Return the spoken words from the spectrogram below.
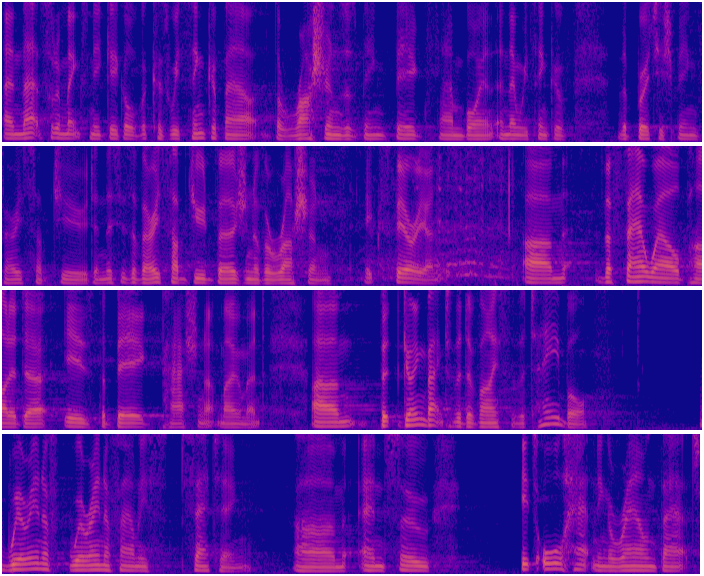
and that sort of makes me giggle because we think about the Russians as being big, flamboyant, and then we think of the British being very subdued. And this is a very subdued version of a Russian experience. Um, the farewell pas de is the big, passionate moment. Um, but going back to the device of the table, we're in a, we're in a family s- setting. Um, and so it's all happening around that,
